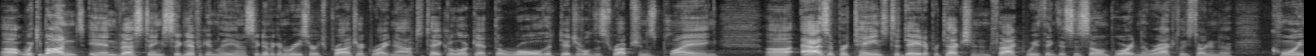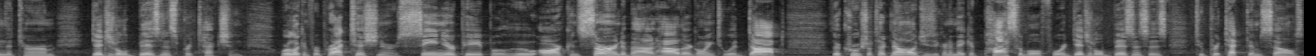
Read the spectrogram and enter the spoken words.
Uh, Wikibon's investing significantly in a significant research project right now to take a look at the role that digital disruption is playing uh, as it pertains to data protection. In fact, we think this is so important that we're actually starting to coin the term digital business protection. We're looking for practitioners, senior people who are concerned about how they're going to adopt the crucial technologies are going to make it possible for digital businesses to protect themselves,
